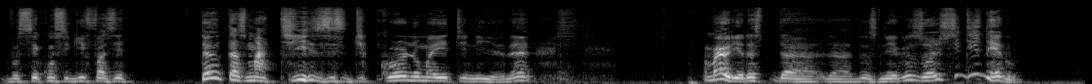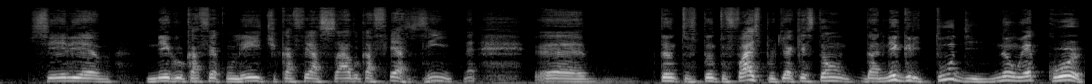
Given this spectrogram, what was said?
você conseguir fazer tantas matizes de cor numa etnia, né? A maioria das, da, da, dos negros hoje se diz negro. Se ele é negro café com leite, café assado, café assim, né? É, tanto, tanto faz, porque a questão da negritude não é cor.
